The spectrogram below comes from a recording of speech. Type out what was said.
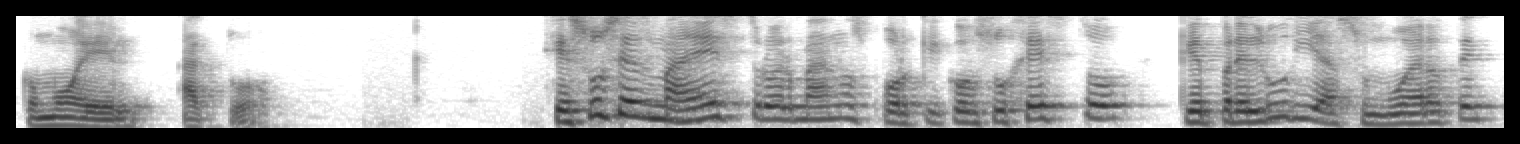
como Él actuó. Jesús es maestro, hermanos, porque con su gesto que preludia a su muerte,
